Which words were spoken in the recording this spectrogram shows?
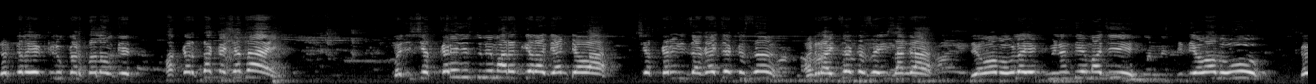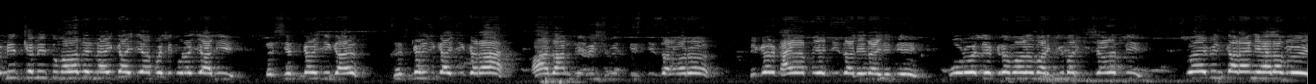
तर त्याला एक किलो करता लावते हा करता कशाचा आहे? म्हणजे शेतकऱ्याचीच तुम्ही मारत गेला ध्यान ठेवा. शेतकऱ्यांनी जगायचं कसं? आणि राहायचं कसं हे सांगा. देवा भाऊला एक विनंती आहे माझी की देवा भाऊ कमीत कमी तुम्हाला जर नाही काळजी आपली कुणाची आली तर शेतकऱ्याची गाय शेतकऱ्याची काळजी करा. आज आमचे वीस वीस तीस तीस जनावर बिगर खाया पियाची झाली राहिले ते. पोरं लेकरं बाळ बारकी बारकी शाळेतली. सोयाबीन काढा न्यायला लागलोय.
